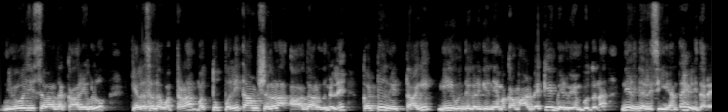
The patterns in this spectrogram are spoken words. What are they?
ನಿಯೋಜಿಸಲಾದ ಕಾರ್ಯಗಳು ಕೆಲಸದ ಒತ್ತಡ ಮತ್ತು ಫಲಿತಾಂಶಗಳ ಆಧಾರದ ಮೇಲೆ ಕಟ್ಟುನಿಟ್ಟಾಗಿ ಈ ಹುದ್ದೆಗಳಿಗೆ ನೇಮಕ ಮಾಡಬೇಕೇ ಬೇಡವೆ ಎಂಬುದನ್ನ ನಿರ್ಧರಿಸಿ ಅಂತ ಹೇಳಿದ್ದಾರೆ.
